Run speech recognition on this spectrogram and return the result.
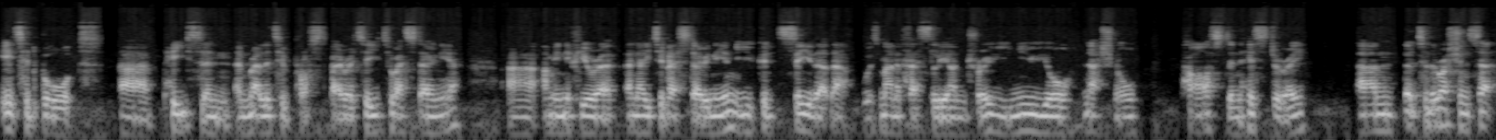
it had brought uh, peace and, and relative prosperity to Estonia. Uh, I mean, if you're a, a, native Estonian, you could see that that was manifestly untrue. You knew your national past and history. Um, but to the Russian set,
